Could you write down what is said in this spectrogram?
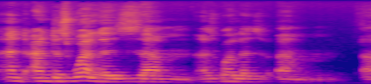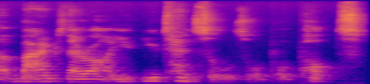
and and as well as um, as well as um, uh, bags, there are utensils or, or pots,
